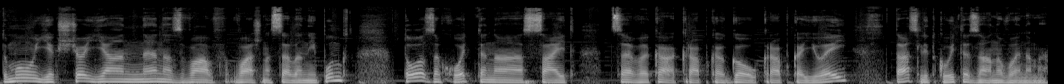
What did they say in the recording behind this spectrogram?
Тому, якщо я не назвав ваш населений пункт, то заходьте на сайт cvk.go.ua та слідкуйте за новинами.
